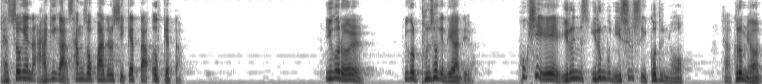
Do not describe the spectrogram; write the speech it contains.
뱃속에 있는 아기가 상속받을 수 있겠다, 없겠다? 이거를 이걸 분석해 내야 돼요. 혹시 이런 이런 분이 있을 수 있거든요. 자, 그러면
